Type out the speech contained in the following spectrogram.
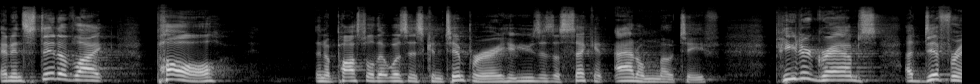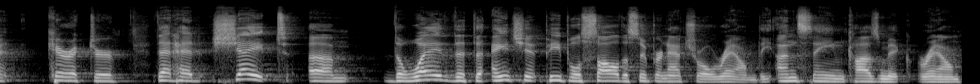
and instead of like Paul, an apostle that was his contemporary who uses a second Adam motif. Peter grabs a different character that had shaped um, the way that the ancient people saw the supernatural realm, the unseen cosmic realm.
